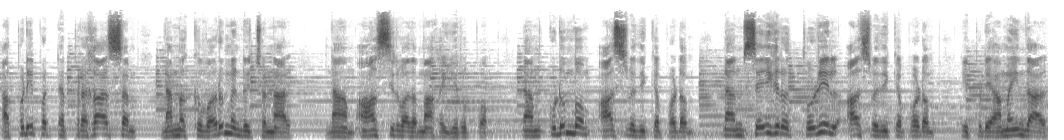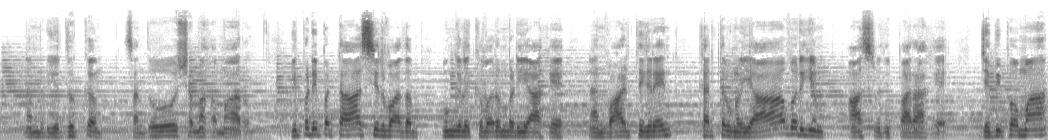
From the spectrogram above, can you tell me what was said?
அப்படிப்பட்ட பிரகாசம் நமக்கு வரும் என்று சொன்னால் நாம் ஆசீர்வாதமாக இருப்போம். நாம் குடும்பம் ஆசிர்வதிக்கப்படும். நாம் செய்கிற தொழில் ஆசிர்வதிக்கப்படும். இப்படி அமைந்தால் நம்முடைய துக்கம் சந்தோஷமாக மாறும். இப்படிப்பட்ட ஆசீர்வாதம் உங்களுக்கு வரும்படியாக நான் வாழ்த்துகிறேன். கர்த்தவங்களை யாவரையும் ஆசிர்வதிப்பாராக. ஜெபிப்போமா?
